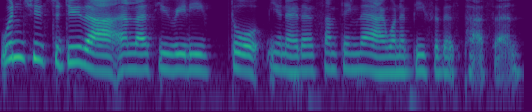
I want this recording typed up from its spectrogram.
wouldn't choose to do that unless you really thought you know there's something there. I want to be for this person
